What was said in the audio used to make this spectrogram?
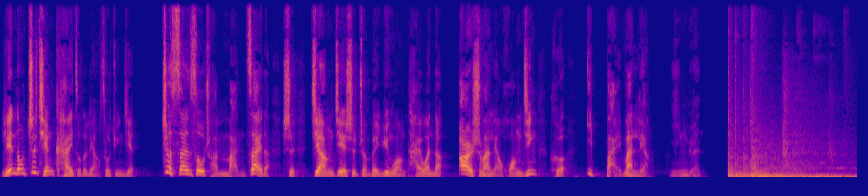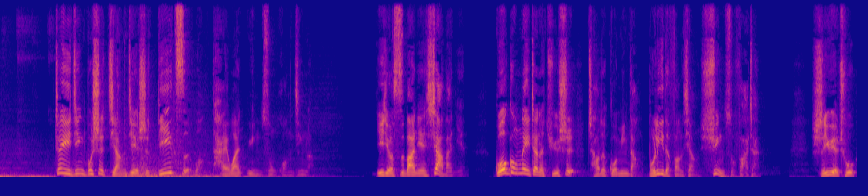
连同之前开走的两艘军舰，这三艘船满载的是蒋介石准备运往台湾的二十万两黄金和一百万两银元。这已经不是蒋介石第一次往台湾运送黄金了。一九四八年下半年，国共内战的局势朝着国民党不利的方向迅速发展。十一月初，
